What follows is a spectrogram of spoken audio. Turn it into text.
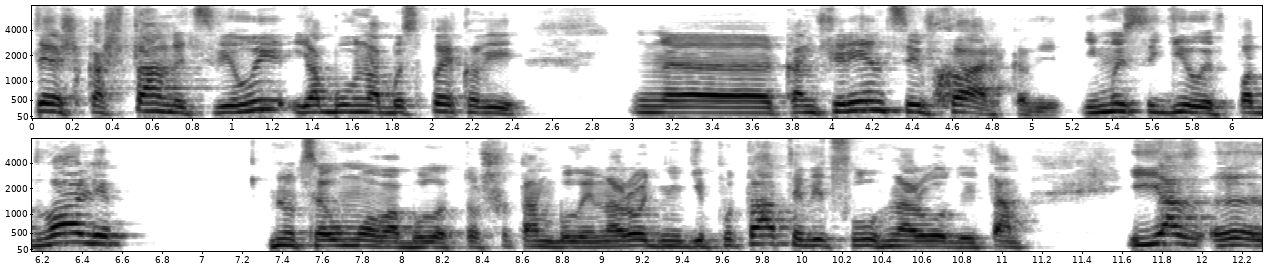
теж каштани цвіли, я був на безпековій е, конференції в Харкові, і ми сиділи в підвалі. Ну, це умова була, то, що там були народні депутати від слуг народу. І там. І я е,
